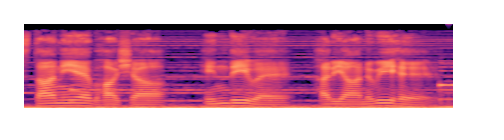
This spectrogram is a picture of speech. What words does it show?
स्थानीय भाषा हिंदी व हरियाणवी है।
